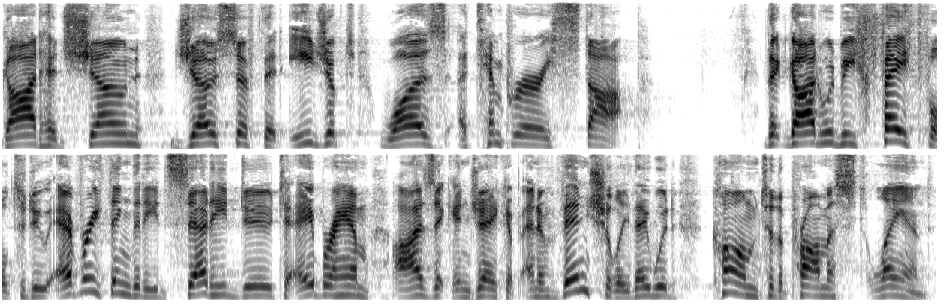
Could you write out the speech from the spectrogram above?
God had shown Joseph that Egypt was a temporary stop that God would be faithful to do everything that He'd said He'd do to Abraham, Isaac, and Jacob, and eventually they would come to the promised land.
